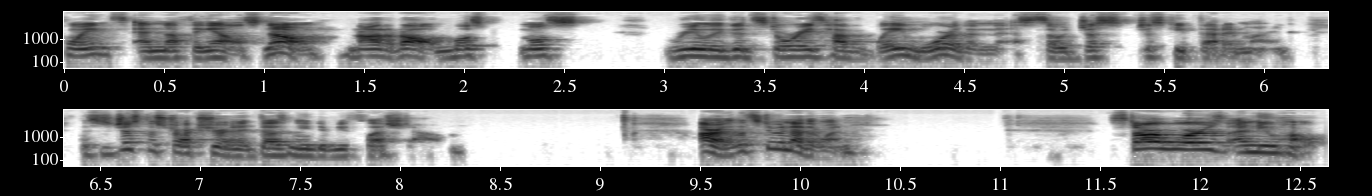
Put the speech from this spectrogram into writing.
points and nothing else. No, not at all. Most most really good stories have way more than this. So just, just keep that in mind. This is just the structure and it does need to be fleshed out. All right, let's do another one. Star Wars A New Hope.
